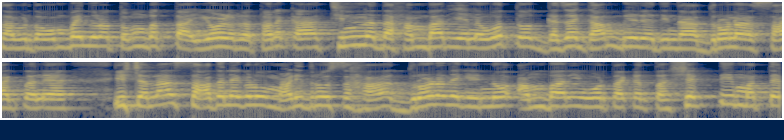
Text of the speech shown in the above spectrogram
ಸಾವಿರದ ಒಂಬೈನೂರ ತೊಂಬತ್ತ ಏಳರ ತನಕ ಚಿನ್ನದ ಅಂಬಾರಿಯನ್ನು ಹೊತ್ತು ಗಜ ಗಾಂಭೀರ್ಯದಿಂದ ದ್ರೋಣ ಸಾಗ್ತಾನೆ. ಇಷ್ಟೆಲ್ಲ ಸಾಧನೆಗಳು ಮಾಡಿದರೂ ಸಹ ದ್ರೋಣನಿಗೆ ಇನ್ನೂ ಅಂಬಾರಿ ಓಡ್ತಕ್ಕಂಥ ಶಕ್ತಿ ಮತ್ತೆ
